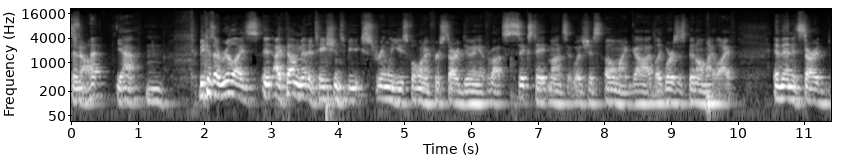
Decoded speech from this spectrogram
And Stop? I- yeah. Mm. Because I realized I found meditation to be extremely useful when I first started doing it for about six to eight months. It was just, oh my God, like where's this been all my life? And then it started,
